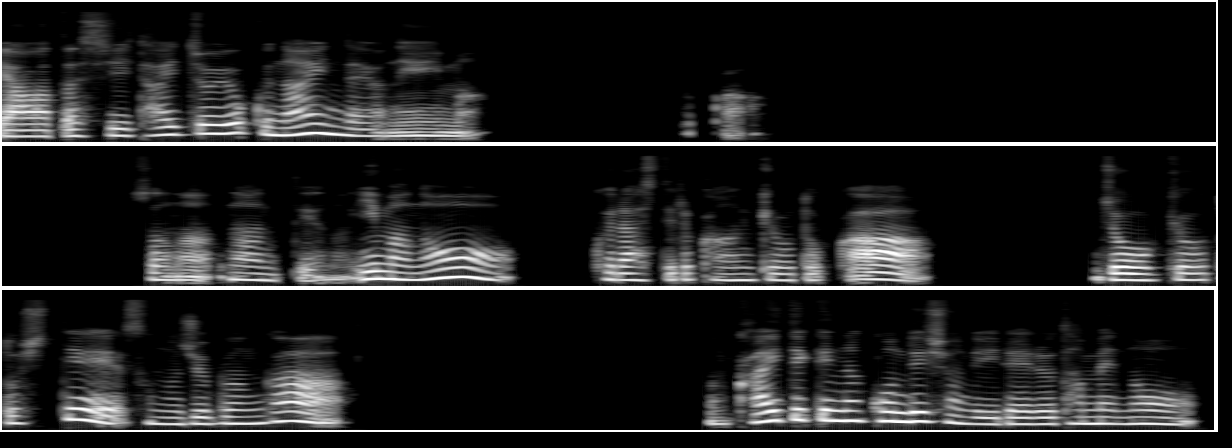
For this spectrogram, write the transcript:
いや、私体調良くないんだよね、今。とか、その、なんていうの、今の暮らしてる環境とか、状況として、その自分が、快適なコンディションで入れるための、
